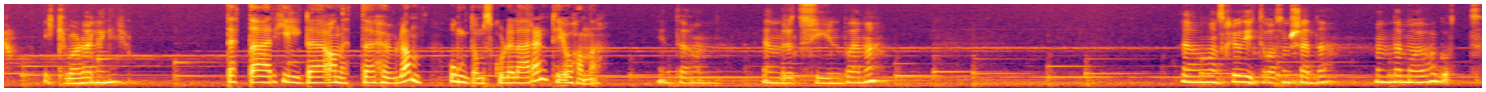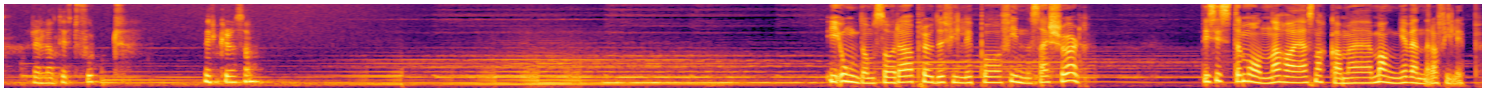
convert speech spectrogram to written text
ja, ikke var der lenger. Dette er Hilde Anette Hauland, ungdomsskolelæreren til Johanne. Inntil han endret syn på henne. Det var vanskelig å vite hva som skjedde, men det må jo ha gått relativt fort, virker det som. I ungdomsåra prøvde Philip å finne seg sjøl. De siste månedene har jeg snakka med mange venner av Philip.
